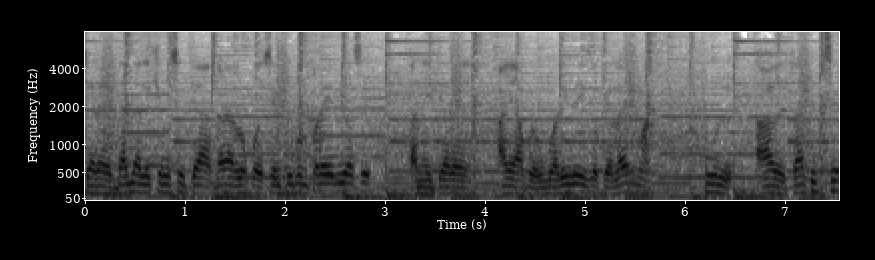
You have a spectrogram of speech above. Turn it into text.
જ્યારે દાદા લખેલું છે ત્યાં ઘણા લોકો સેલ્ફી પણ પડાવી રહ્યા છે. અને ત્યારે અહીંયા આપણે ઊભા રહી જઈએ કે લાઈનમાં ફૂલ હાલ ટ્રાફિક છે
